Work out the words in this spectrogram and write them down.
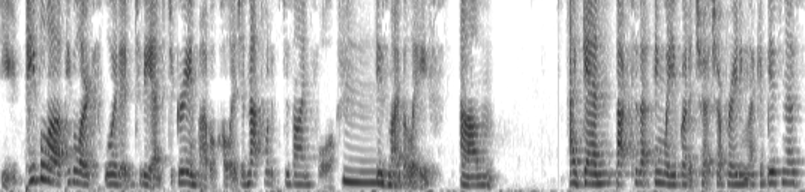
you, people are people are exploited to the nth degree in Bible college, and that's what it's designed for. Mm. Is my belief. Um, again, back to that thing where you've got a church operating like a business.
